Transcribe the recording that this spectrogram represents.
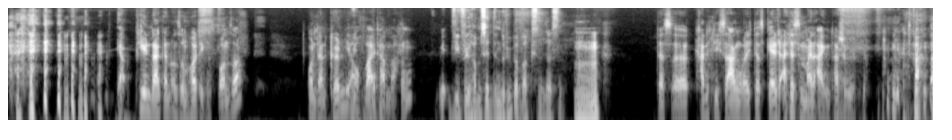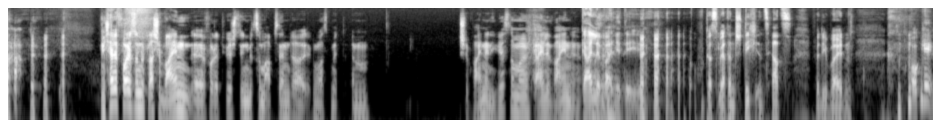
Ja, vielen Dank an unseren heutigen Sponsor. Und dann können wir auch weitermachen. Wie, wie viel haben sie denn rüberwachsen lassen? Mhm. Das äh, kann ich nicht sagen, weil ich das Geld alles in meine eigene Tasche ge- getan habe. Ich hatte vorher so eine Flasche Wein äh, vor der Tür stehen mit so einem Absender, irgendwas mit, ähm, Flasche Weine, wie heißt nochmal? Geile Weine. Geileweine.de. oh, das wäre ein Stich ins Herz für die beiden. Okay.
